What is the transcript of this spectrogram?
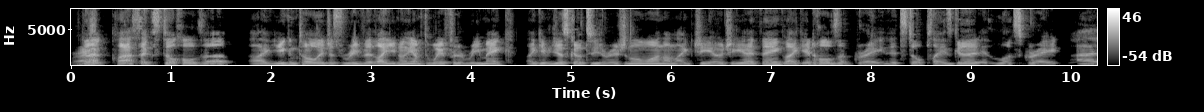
The classic still holds up. Like you can totally just revisit. Like you don't even have to wait for the remake. Like if you just go to the original one on like GOG, I think like it holds up great. It still plays good. It looks great. I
